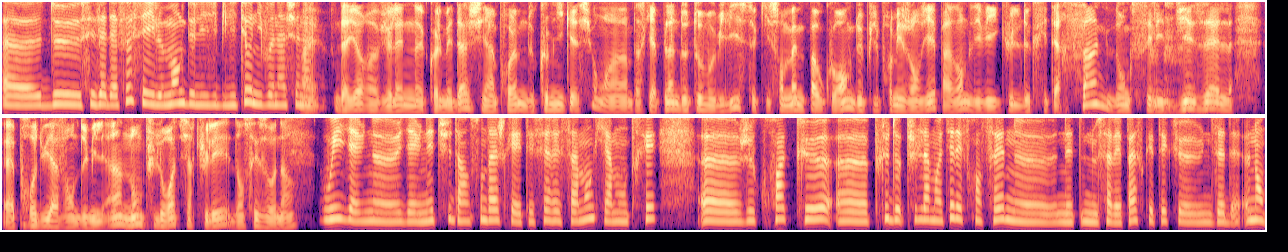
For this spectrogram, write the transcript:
de ces ZFE, c'est le manque de lisibilité au niveau national. Ouais. D'ailleurs, Violaine Colmédage, il y a un problème de communication, hein, parce qu'il y a plein d'automobilistes qui sont même pas au courant que depuis le 1er janvier, par exemple, les véhicules de critère 5, donc c'est les diesels euh, produits avant 2001, n'ont plus le droit de circuler dans ces zones. Hein. Oui, il y a une, il y a une étude, un sondage qui a été fait récemment qui a montré, euh, je crois que euh, plus de plus de la moitié des Français ne ne, ne savaient pas ce qu'était qu'une Z. Euh, non,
